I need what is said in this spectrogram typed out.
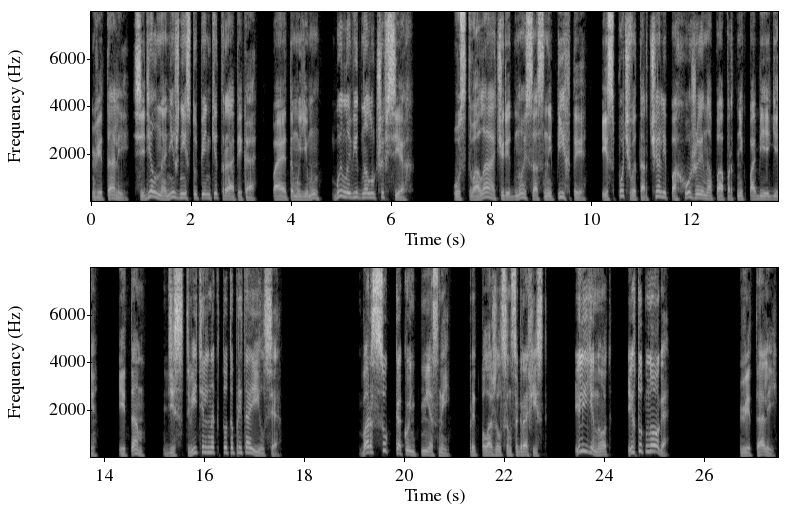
Виталий сидел на нижней ступеньке трапика, поэтому ему было видно лучше всех. У ствола очередной сосны пихты из почвы торчали похожие на папоротник побеги, и там действительно кто-то притаился. «Барсук какой-нибудь местный», — предположил сенсографист. «Или енот. Их тут много». Виталий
